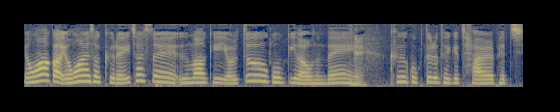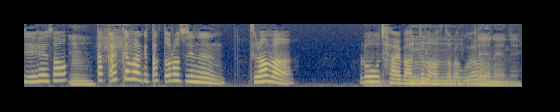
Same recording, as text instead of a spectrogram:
영화가 영화에서 그 레이 찰스의 음악이 12곡이 나오는데 네. 그 곡들을 되게 잘 배치해서 음. 딱 깔끔하게 딱 떨어지는 드라마로 음. 잘 만들어 놨더라고요. 음, 네네네.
